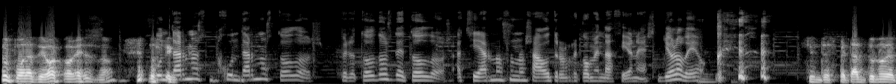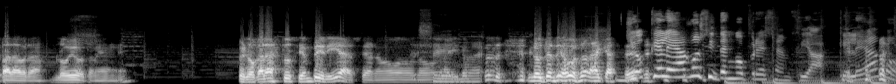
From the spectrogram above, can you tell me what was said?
de oro es, ¿no? Juntarnos, juntarnos todos, pero todos de todos, a chillarnos unos a otros recomendaciones. Yo lo veo. sin respetar turno de palabra. Lo veo también, ¿eh? Pero ganas tú siempre irías, o sea, no, no, no, no, tendríamos nada que hacer. ¿Yo qué le hago si tengo presencia? ¿Qué le hago?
